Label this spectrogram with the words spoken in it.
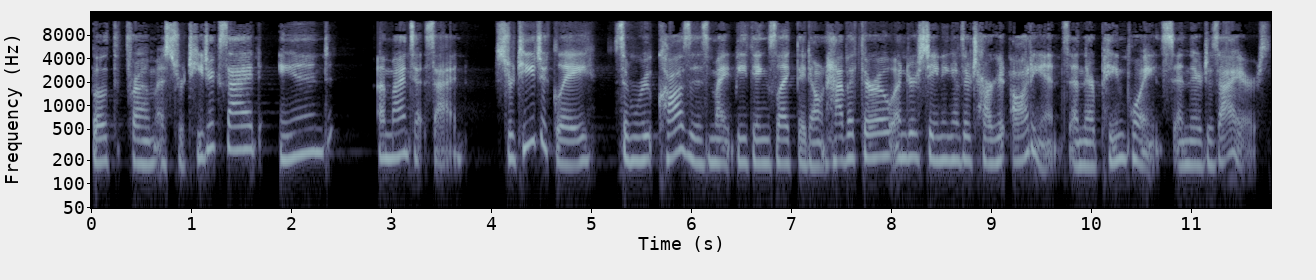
both from a strategic side and a mindset side. Strategically, some root causes might be things like they don't have a thorough understanding of their target audience and their pain points and their desires.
